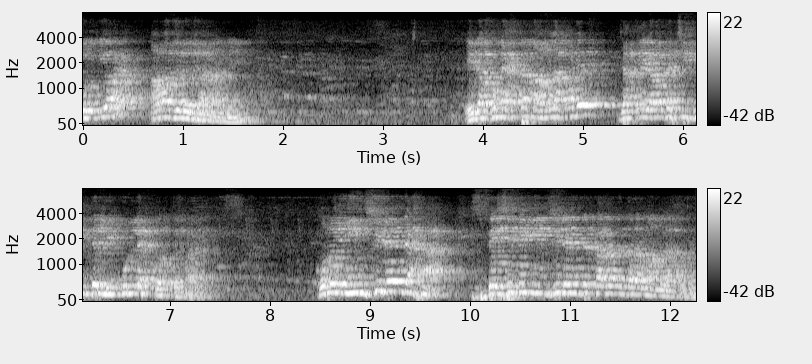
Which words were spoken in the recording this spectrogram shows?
গতি হয় আমাদেরও জানা নেই। এরকম একটা মামলা করে যাতে এরা একটা চিঠিতে লিখ উল্লেখ করতে পারে। কোনো ইনসিডেন্ট দেখা স্পেসিফিক ইনসিডেন্টের কারণে তারা মামলা করে।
